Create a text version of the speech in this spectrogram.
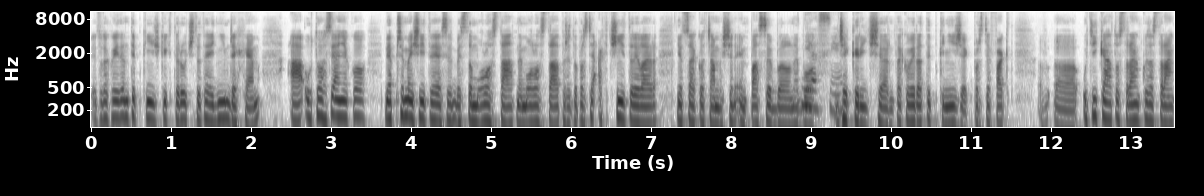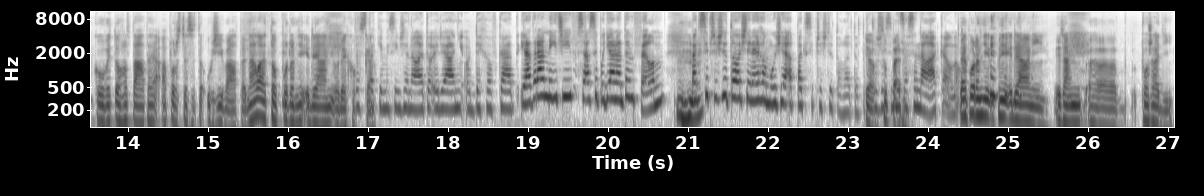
je to takový ten typ knížky, kterou čtete jedním dechem a u toho si ani jako nepřemýšlíte, jestli by se to mohlo stát, nemohlo stát, protože to prostě akční thriller, něco jako třeba Mission Impossible nebo Jasně. Jack Reacher, takový typ knížek. Prostě fakt uh, utíká to stránku za stránkou, vy to hltáte a prostě si to užíváte. Na léto podle mě ideální oddech To taky myslím, že na léto ideální oddechovka. Já teda nejdřív se asi podívám na ten film, mm-hmm. pak si přečtu toho šedého muže a pak si přečtu tohleto, protože jo, super. zase nalákal. No. To je podle mě úplně ideální, ideální uh, pořadí.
